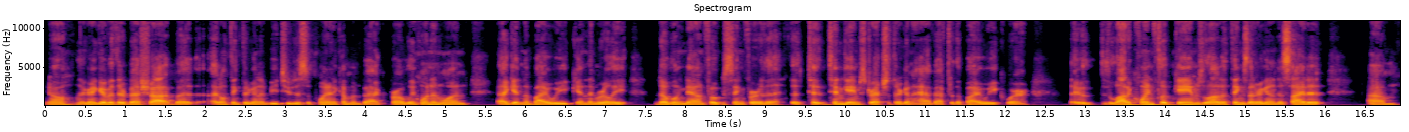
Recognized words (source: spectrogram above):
you know, they're going to give it their best shot, but I don't think they're going to be too disappointed coming back, probably one and one, uh, getting a bye week, and then really doubling down, focusing for the the t- ten game stretch that they're going to have after the bye week, where there's a lot of coin flip games, a lot of things that are going to decide it. Um,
